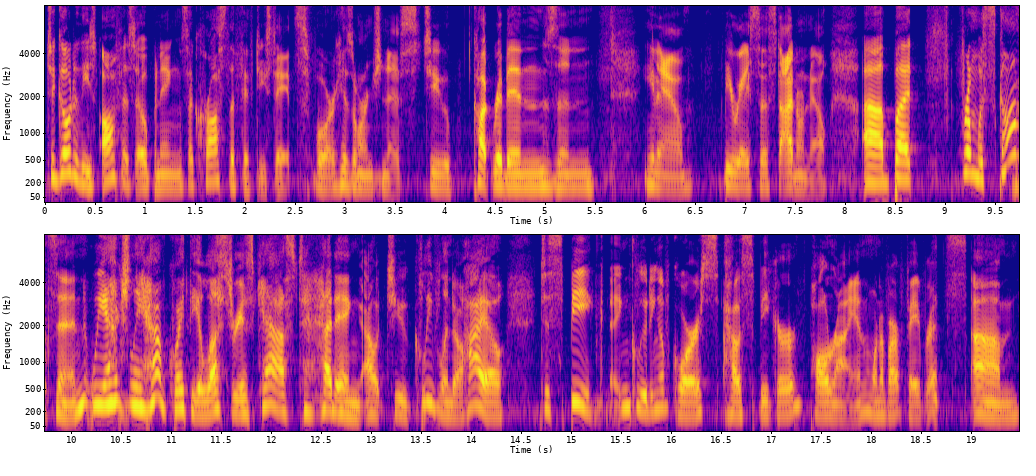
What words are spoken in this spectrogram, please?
to go to these office openings across the 50 states for his orangeness to cut ribbons and, you know. Be racist, I don't know. Uh, but from Wisconsin, we actually have quite the illustrious cast heading out to Cleveland, Ohio to speak, including, of course, House Speaker Paul Ryan, one of our favorites. Um,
